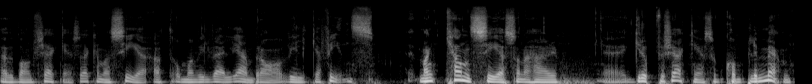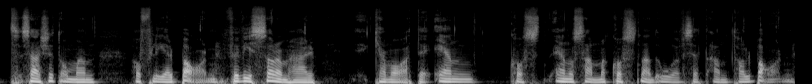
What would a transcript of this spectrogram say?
över barnförsäkringar så där kan man se att om man vill välja en bra, vilka finns? Man kan se sådana här eh, gruppförsäkringar som komplement, särskilt om man har fler barn. För vissa av de här kan vara att det är en, kost, en och samma kostnad oavsett antal barn.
